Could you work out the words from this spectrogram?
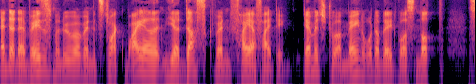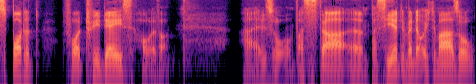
entered a evasive maneuver when it struck wire near dusk when firefighting. Damage to a main rotor blade was not spotted for three days, however. Also, was ist da äh, passiert? Wenn ihr euch mal so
